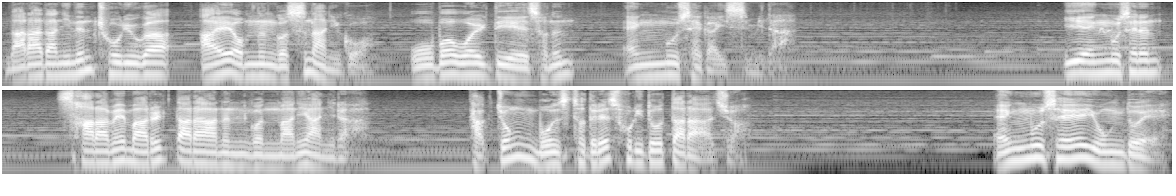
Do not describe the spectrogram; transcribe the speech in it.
날아다니는 조류가 아예 없는 것은 아니고 오버월드에서는 앵무새가 있습니다. 이 앵무새는 사람의 말을 따라하는 것만이 아니라 각종 몬스터들의 소리도 따라하죠. 앵무새의 용도에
